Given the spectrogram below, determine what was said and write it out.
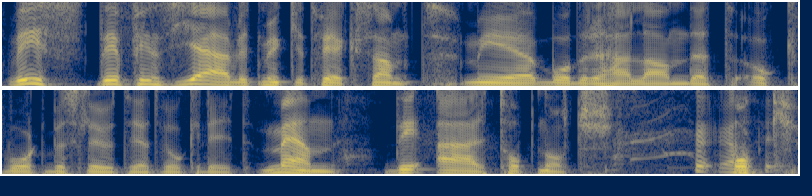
visst, det finns jävligt mycket tveksamt med både det här landet och vårt beslut i att vi åker dit. Men det är top notch. Och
